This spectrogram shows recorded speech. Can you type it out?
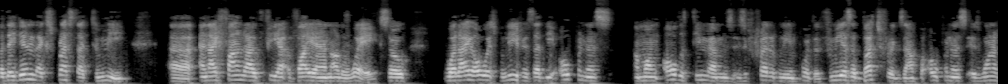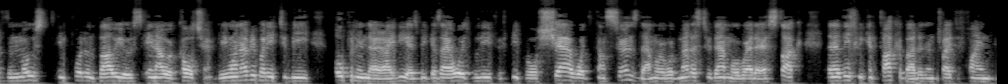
But they didn't express that to me, uh, and I found out via via another way. So what I always believe is that the openness among all the team members is incredibly important. For me as a Dutch, for example, openness is one of the most important values in our culture. We want everybody to be open in their ideas because I always believe if people share what concerns them or what matters to them or where they're stuck, then at least we can talk about it and try to find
